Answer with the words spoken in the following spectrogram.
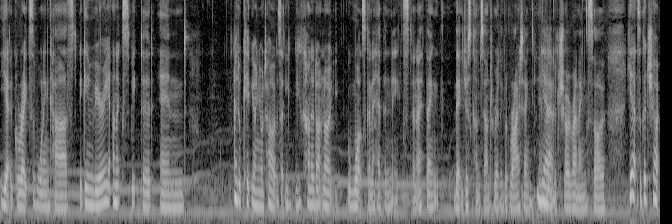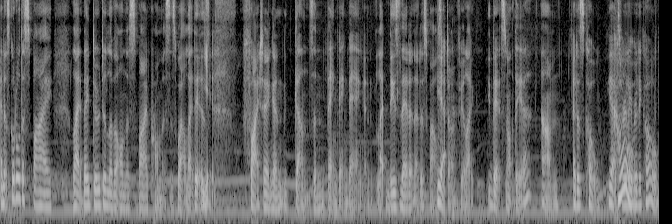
yeah, great supporting cast. Again, very unexpected and it'll keep you on your toes. Like you, you kind of don't know what's going to happen next. And I think that just comes down to really good writing and Yeah. really good show running. So yeah, it's a good show. And it's got all the spy, like they do deliver on the spy promise as well. Like there is Yes. Fighting and guns and bang, bang, bang. And like there's that in it as well. Yeah. So don't feel like that's not there. Um, it is cool. Yeah, it's really, really cool.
